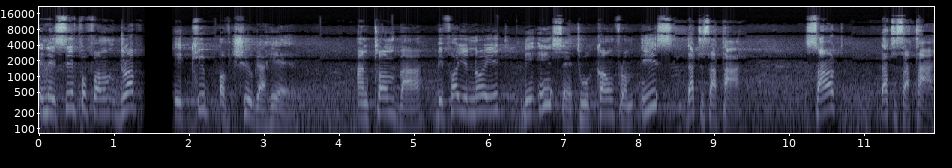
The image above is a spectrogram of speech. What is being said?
In a simple form, drop a cube of sugar here and turn back. Before you know it, the insect will come from east, that is attack. South, that is attack.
